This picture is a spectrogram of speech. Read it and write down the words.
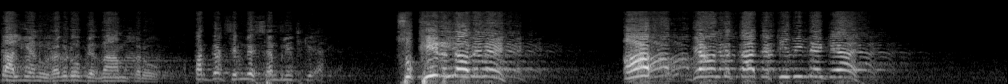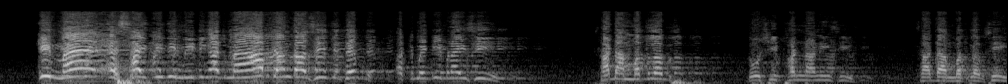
ਕਾਲੀਆਂ ਨੂੰ ਰਗੜੋ ਬਦਨਾਮ ਕਰੋ। ਪ੍ਰਗਟ ਸਿੰਘ ਨੇ ਅਸੈਂਬਲੀ 'ਚ ਕਿਹਾ। ਸੁਖੀ ਰੰਧਾਵੇ ਨੇ ਆਪ ਬਿਆਨ ਦਿੱਤਾ ਤੇ ਟੀਵੀ ਤੇ ਕਿਹਾ ਕਿ ਮੈਂ ਐਸਆਈਟੀ ਦੀ ਮੀਟਿੰਗਾਂ 'ਚ ਮੈਂ ਆਪ ਜਾਂਦਾ ਸੀ, ਜਿੱਥੇ ਕਮੇਟੀ ਬਣਾਈ ਸੀ। ਸਾਡਾ ਮਤਲਬ ਦੋਸ਼ੀ ਫੜਨਾ ਨਹੀਂ ਸੀ। ਸਾਡਾ ਮਤਲਬ ਸੀ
